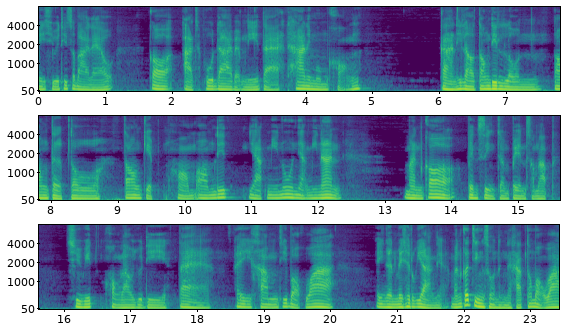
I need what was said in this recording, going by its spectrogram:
มีชีวิตที่สบายแล้ว ก็อาจจะพูดได้แบบนี้ แต่ถ้าในมุมของการที่เราต้องดิ้นรนต้องเติบโต ต้องเก็บหอมออมริดอยากมีนู่นอยากมีนั่น มันก็เป็นสิ่งจำเป็นสำหรับชีวิตของเราอยู่ดี แต่ไอ้คำที่บอกว่าไอ้เงินไม่ใช่ทุกอย่างเนี่ย มันก็จริงส่วนหนึ่งนะครับ ต้องบอกว่า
